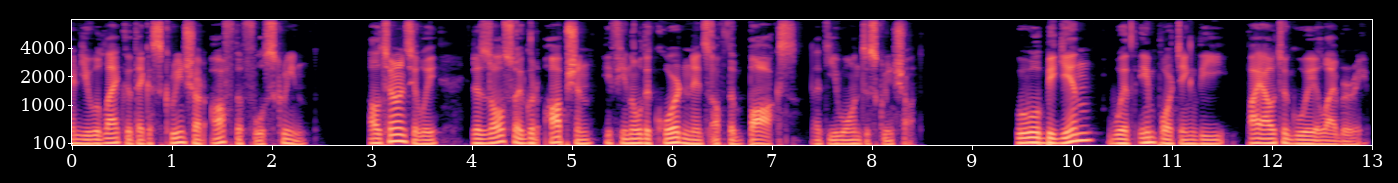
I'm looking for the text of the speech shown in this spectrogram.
and you would like to take a screenshot of the full screen. Alternatively, it is also a good option if you know the coordinates of the box that you want to screenshot. We will begin with importing the PyAutoGUI library.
